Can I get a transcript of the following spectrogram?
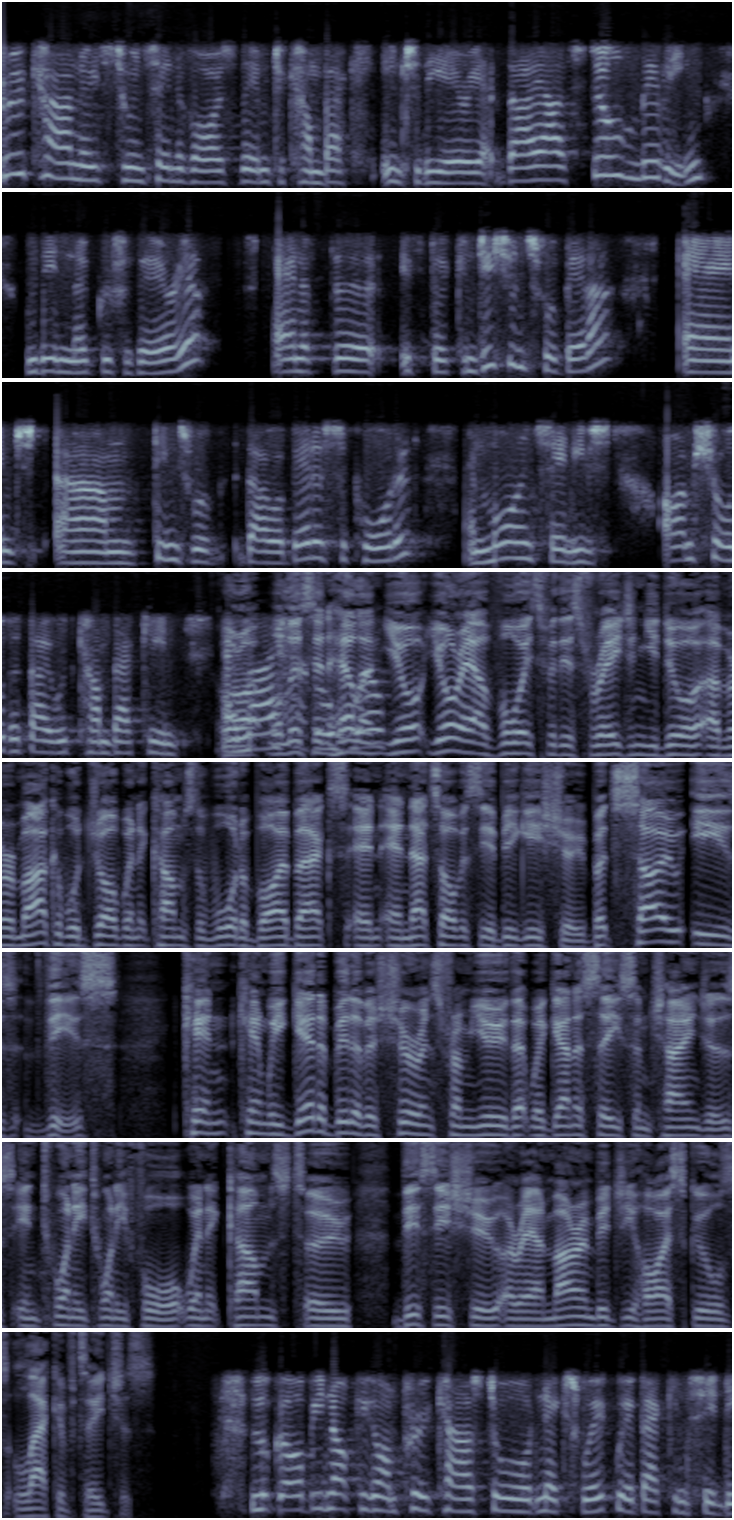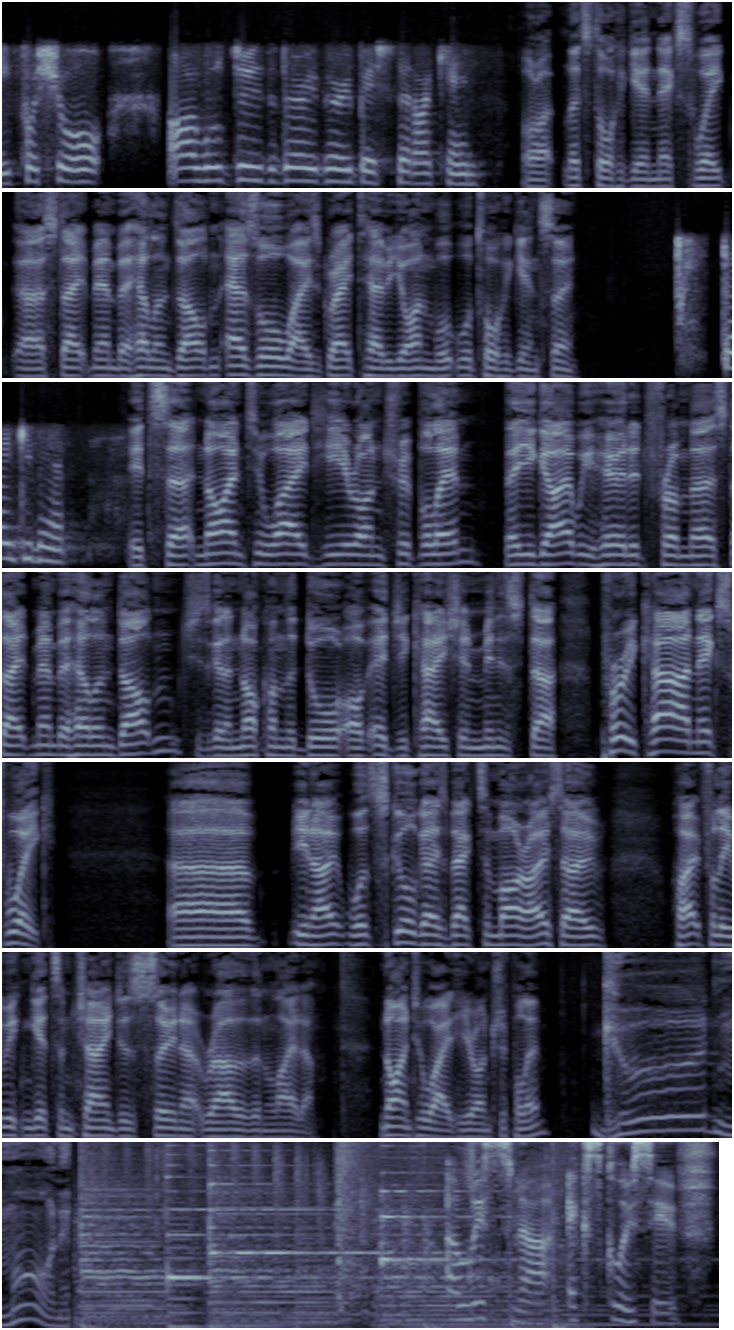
Prue Car needs to incentivise them to come back into the area. They are still living within the Griffith area. And if the if the conditions were better and um, things were they were better supported and more incentives, I'm sure that they would come back in. All right. Well, listen, Helen, you're you're our voice for this region. You do a, a, remarkable job when it comes to water buybacks, and and that's obviously a big issue. But so is this. Can can we get a bit of assurance from you that we're going to see some changes in 2024 when it comes to this issue around Murrumbidgee High School's lack of teachers? Look, I'll be knocking on Prue Car's door next week. We're back in Sydney for sure. I will do the very, very best that I can. All right, let's talk again next week. Uh, State member Helen Dalton, as always, great to have you on. We'll, we'll talk again soon. Thank you, Matt. It's uh, 9 to 8 here on Triple M. There you go. We heard it from uh, State Member Helen Dalton. She's going to knock on the door of Education Minister Prue Car next week. Uh, you know, well, school goes back tomorrow, so hopefully we can get some changes sooner rather than later. 9 to 8 here on Triple M. Good morning. A listener exclusive.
